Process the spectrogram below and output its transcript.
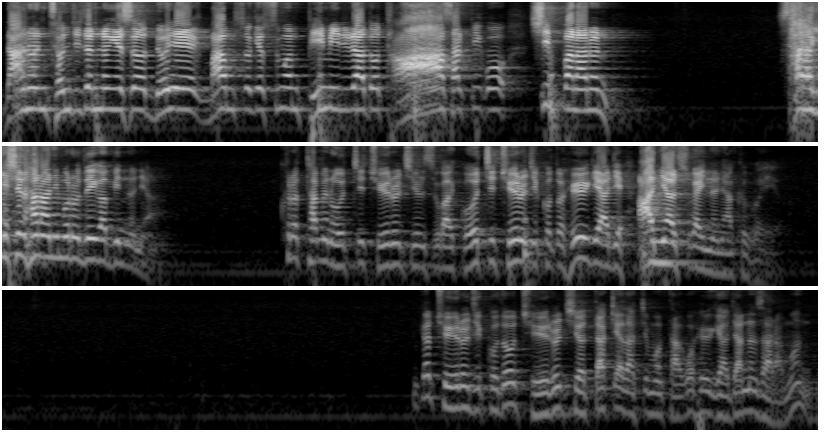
나는 전지전능해서 너의 마음속에 숨은 비밀이라도 다 살피고 심판하는 살아계신 하나님으로 네가 믿느냐? 그렇다면 어찌 죄를 지을 수가 있고 어찌 죄를 짓고 또 회개하지 아니할 수가 있느냐 그거예요. 그러니까 죄를 짓고도 죄를 지었다 깨닫지 못하고 회개하지 않는 사람은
